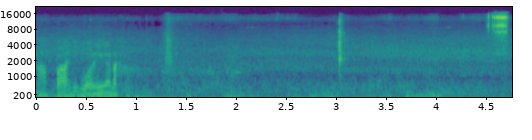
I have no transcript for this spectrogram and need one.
หาปลาที่บ่อนี้กันนะส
